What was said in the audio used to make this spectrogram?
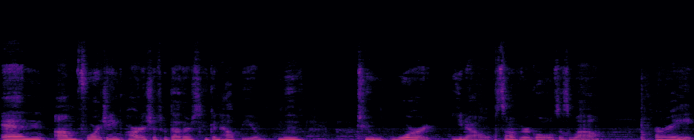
and um, forging partnerships with others who can help you move toward, you know, some of your goals as well. All right.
